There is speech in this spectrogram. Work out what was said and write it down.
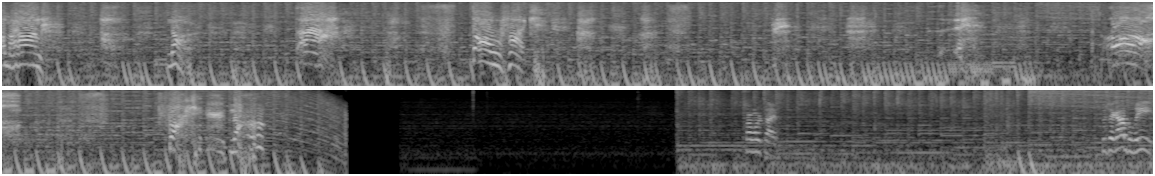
Oh, my arm! No! Ah! Oh, fuck! Oh! Fuck! No! One more time. Which I gotta believe.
